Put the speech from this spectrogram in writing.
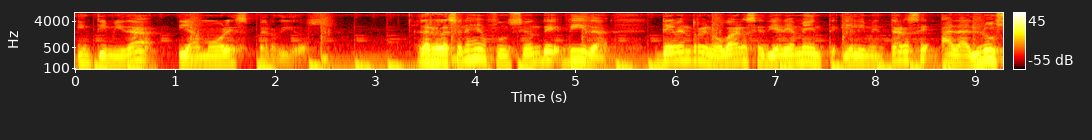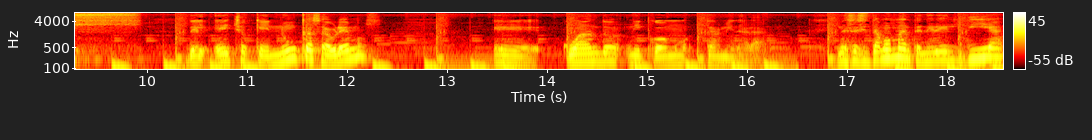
intimidad y amores perdidos. Las relaciones en función de vida deben renovarse diariamente y alimentarse a la luz del hecho que nunca sabremos eh, cuándo ni cómo terminarán. Necesitamos mantener el día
